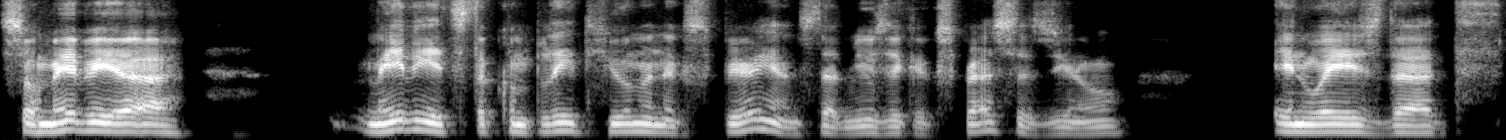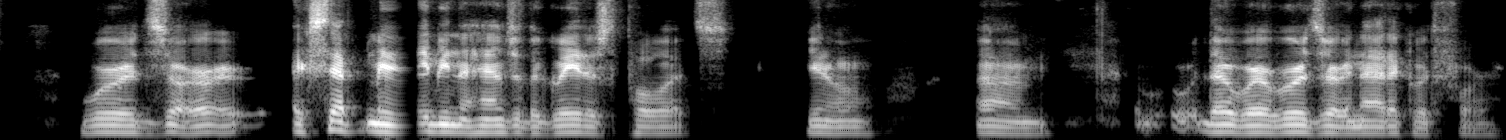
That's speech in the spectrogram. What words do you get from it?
So maybe uh, maybe it's the complete human experience that music expresses. You know, in ways that words are, except maybe in the hands of the greatest poets. You know, um, that where words are inadequate for.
